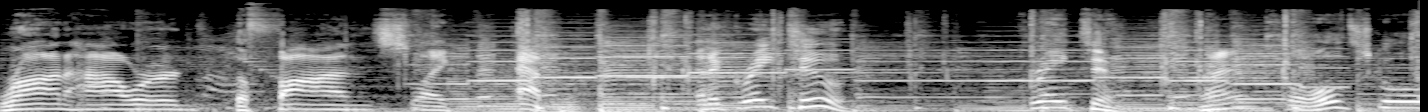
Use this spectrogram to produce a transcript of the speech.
Ron Howard, the Fonz, like epic. And a great tune. Great tune, right? So old school.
